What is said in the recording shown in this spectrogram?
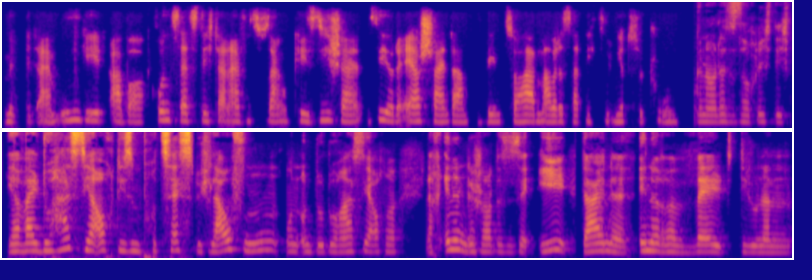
mit, mit einem umgeht, aber grundsätzlich dann einfach zu sagen, okay, sie scheint, sie oder er scheint da ein Problem zu haben, aber das hat nichts mit mir zu tun. Genau, das ist auch richtig. Ja, weil du hast ja auch diesen Prozess durchlaufen und, und du, du hast ja auch nach innen geschaut, das ist ja eh deine innere Welt, die du dann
